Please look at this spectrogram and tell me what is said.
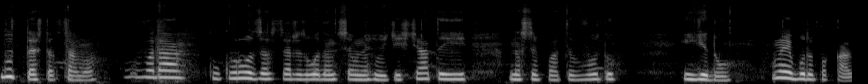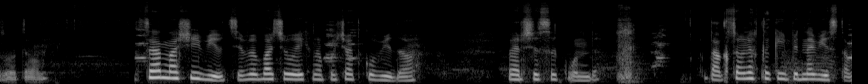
тут теж так само. Вода, кукурудза, зараз будемо все в них вичищати і насипати воду і їду. Ну, я буду показувати вам. Це наші вівці. Ви бачили їх на початку відео. Перші секунди. Так, це в них такий піднавіс там.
